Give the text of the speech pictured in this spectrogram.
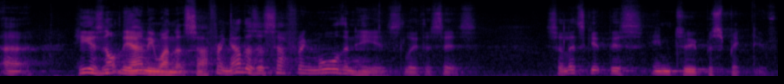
Uh, he is not the only one that's suffering, others are suffering more than he is, Luther says. So let's get this into perspective.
